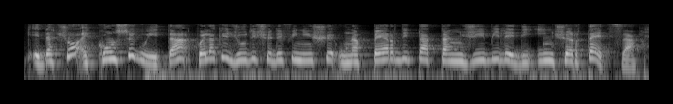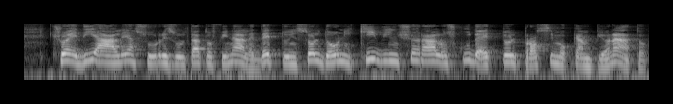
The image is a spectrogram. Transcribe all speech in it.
e da ciò è conseguita quella che il giudice definisce una perdita tangibile di incertezza, cioè di alea sul risultato finale, detto in soldoni chi vincerà lo scudetto il prossimo campionato.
